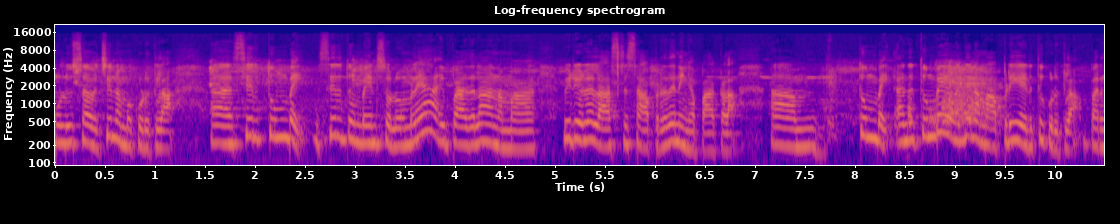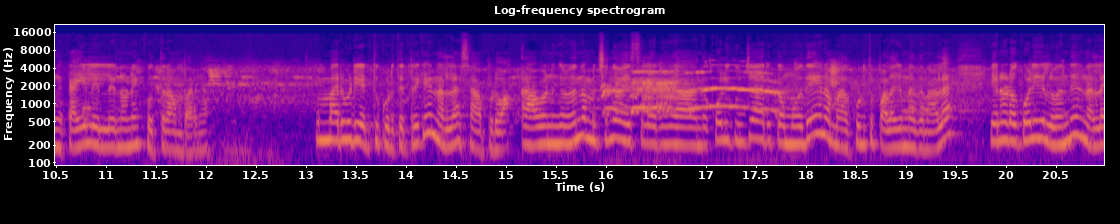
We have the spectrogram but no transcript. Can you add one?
முழுசாக வச்சு நம்ம கொடுக்கலாம். சிறு தும்பை. சிறு தும்பைன்னு சொல்லுவோம் இல்லையா? இப்போ அதெல்லாம் நம்ம வீடியோவில் லாஸ்ட்டு சாப்பிட்றத நீங்கள் பார்க்கலாம். தும்பை. அந்த தும்பையை வந்து நம்ம அப்படியே எடுத்து கொடுக்கலாம். பாருங்கள் கையில் இல்லைன்னொன்னே குத்துறான் பாருங்கள் மறுபடியும் எடுத்து கொடுத்துட்ருக்கேன். நல்லா சாப்பிடுவான். அவனுங்க வந்து நம்ம சின்ன வயசில் இருந்த அந்த கோழி குஞ்சாக இருக்கும் போதே நம்ம கொடுத்து பழகுனதுனால என்னோடய கோழிகள் வந்து நல்லா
